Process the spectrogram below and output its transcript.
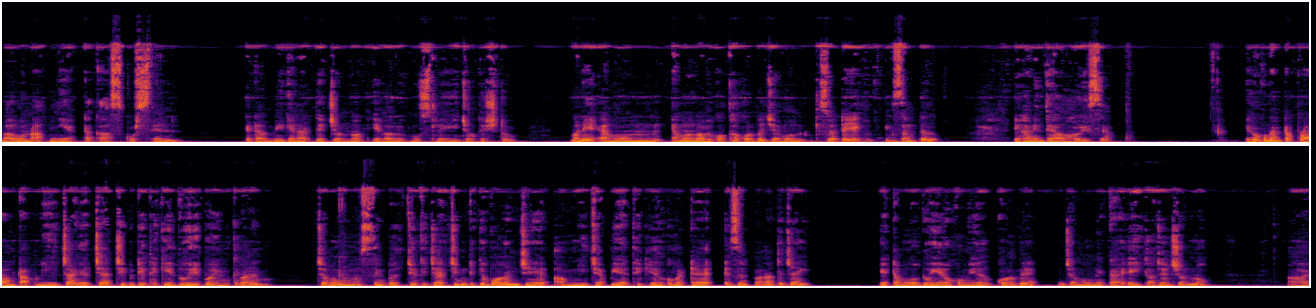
ভাবুন আপনি একটা কাজ করছেন, এটা বিগিনারদের জন্য এভাবে বুঝলেই যথেষ্ট। মানে এমন এমন ভাবে কথা বলবে যেমন কিছু একটা এক্সাম্পল এখানে দেওয়া হয়েছে। এরকম একটা প্রম্পট আপনি চাইলে চ্যাট জিপিটি থেকে তৈরি করে নিতে পারেন। যেমন সিম্পল যদি চ্যাট জিপিটি কে বলেন যে, আমি চ্যাপিয়া থেকে এরকম একটা এজেন্ট বানাতে চাই, এটা মূলত এরকম হেল্প করবে, যেমন এটা এই কাজের জন্য, আর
